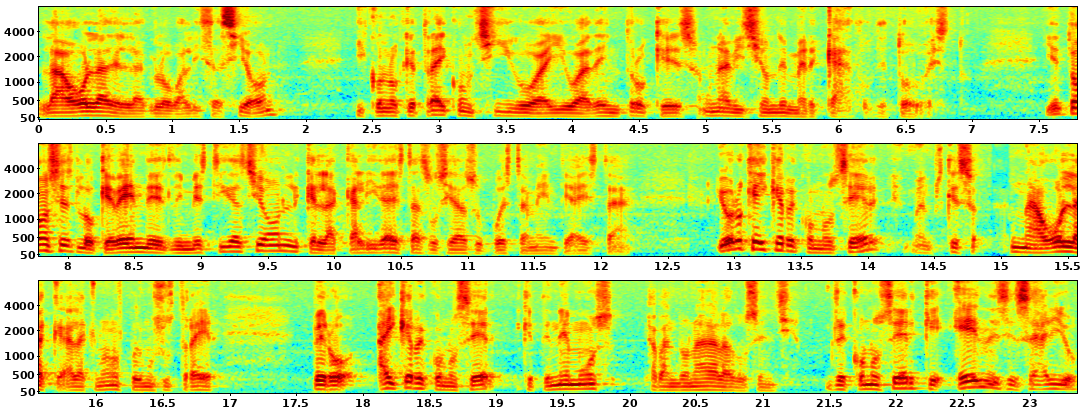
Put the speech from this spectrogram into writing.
la ola de la globalización y con lo que trae consigo ahí o adentro, que es una visión de mercado de todo esto. Y entonces lo que vende es la investigación, que la calidad está asociada supuestamente a esta. Yo creo que hay que reconocer, que es una ola a la que no nos podemos sustraer, pero hay que reconocer que tenemos abandonada la docencia. Reconocer que es necesario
